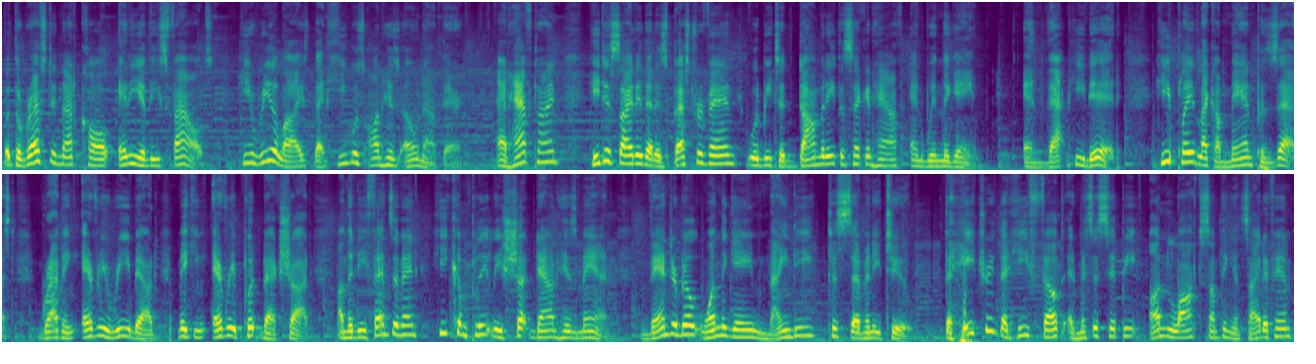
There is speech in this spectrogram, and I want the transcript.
but the refs did not call any of these fouls. He realized that he was on his own out there. At halftime, he decided that his best revenge would be to dominate the second half and win the game. And that he did. He played like a man possessed, grabbing every rebound, making every putback shot. On the defensive end, he completely shut down his man. Vanderbilt won the game 90 to 72. The hatred that he felt at Mississippi unlocked something inside of him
